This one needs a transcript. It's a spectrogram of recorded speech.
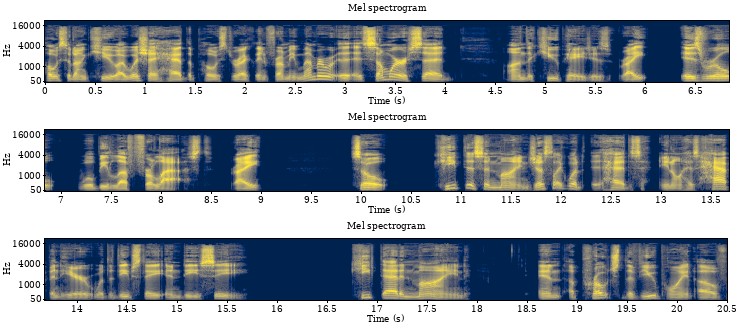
posted on Q. I wish I had the post directly in front of me. Remember, somewhere said on the Q pages, right? Israel will be left for last, right? So keep this in mind just like what has you know has happened here with the deep state in dc keep that in mind and approach the viewpoint of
